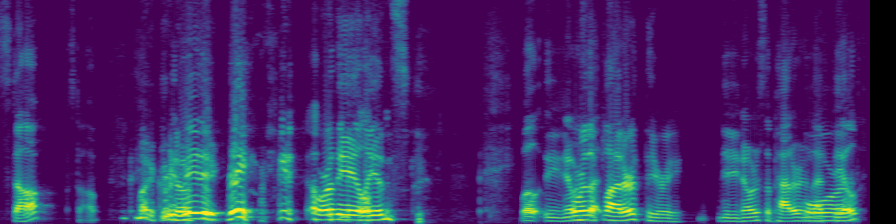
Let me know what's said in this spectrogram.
Stop. Stop. Microdosing, it. Read, read it. or the aliens, Well, you notice, or the that- flat Earth theory, did you notice the pattern in or that field?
